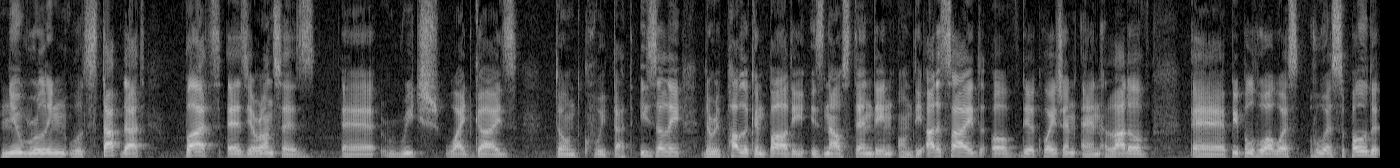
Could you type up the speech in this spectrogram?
new ruling will stop that But as Yaron says, uh, rich white guys don't quit that easily. The Republican Party is now standing on the other side of the equation, and a lot of uh, people who are was who were supported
